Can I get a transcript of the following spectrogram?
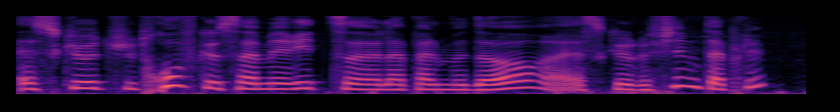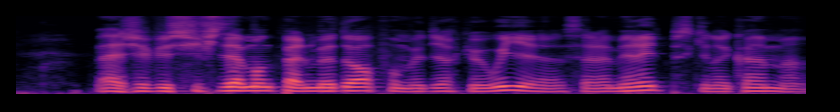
est-ce que tu trouves que ça mérite euh, la Palme d'Or? Est-ce que le film t'a plu? Bah, j'ai vu suffisamment de palmes d'or pour me dire que oui, ça la mérite, parce qu'il y en a quand même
